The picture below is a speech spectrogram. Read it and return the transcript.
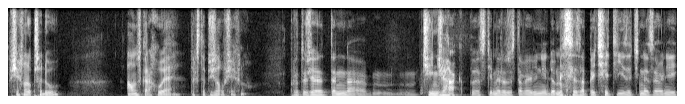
všechno dopředu a on zkrachuje, tak jste přišel o všechno. Protože ten eh, čínžák s těmi rozestavenými domy se zapečetí, začne se o něj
